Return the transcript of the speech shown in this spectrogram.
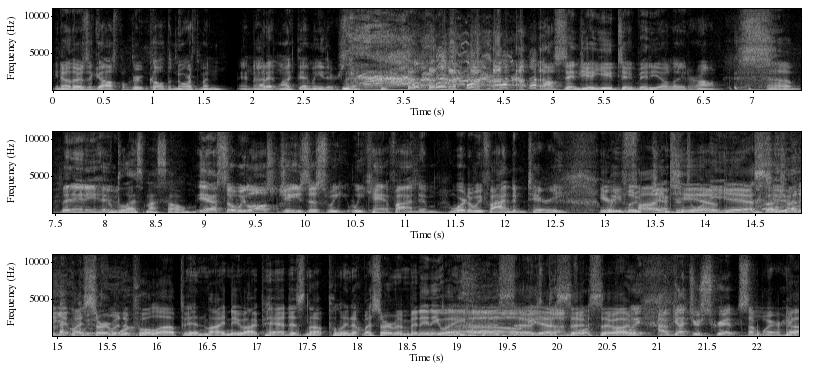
You know, there's a gospel group called the Northmen, and I didn't like them either. So. I'll send you a YouTube video later on. Um, but anywho, Bless my soul. Yeah, so we lost Jesus. We we can't find him. Where do we find him, Terry? Here We in Luke find chapter him. 20. Yes, I'm trying to get my sermon to pull up, and my new iPad is not pulling up my sermon. But anyway, uh, Oh, so he's yeah, done so, for. so I'm. Wait, I've got your script somewhere. Uh.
